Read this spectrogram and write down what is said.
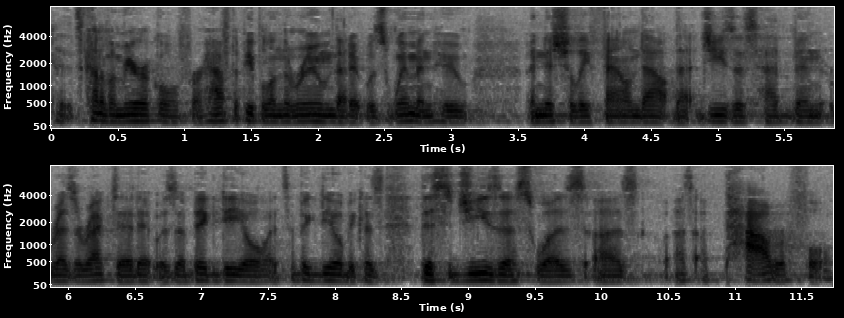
It's kind of a miracle for half the people in the room that it was women who initially found out that Jesus had been resurrected, it was a big deal. It's a big deal because this Jesus was, uh, was a powerful,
